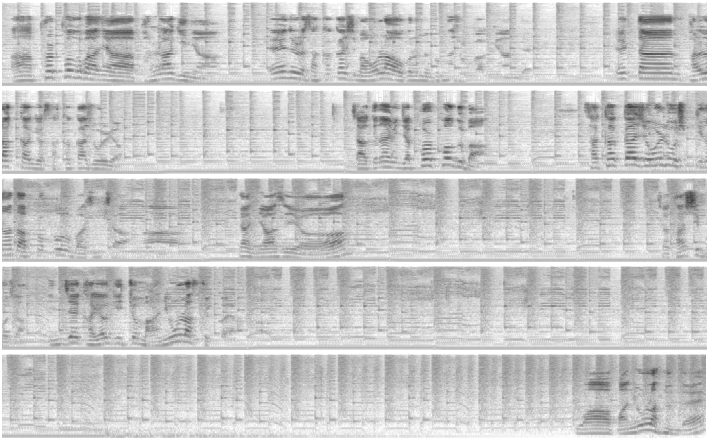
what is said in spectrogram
아 펄퍼그바냐 발락이냐. 얘네들 사카까지 만 올라가고 그러면 겁나 좋을 것 같긴 한데. 일단 발락 가격 사카까지 올려. 자그 다음 이제 펄퍼그바. 사카까지 올리고 싶긴 하다 펄퍼그바 진짜. 아 네, 안녕하세요 자 다시 보자. 이제 가격이 좀 많이 올랐을 거야. 와 많이 올랐는데?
